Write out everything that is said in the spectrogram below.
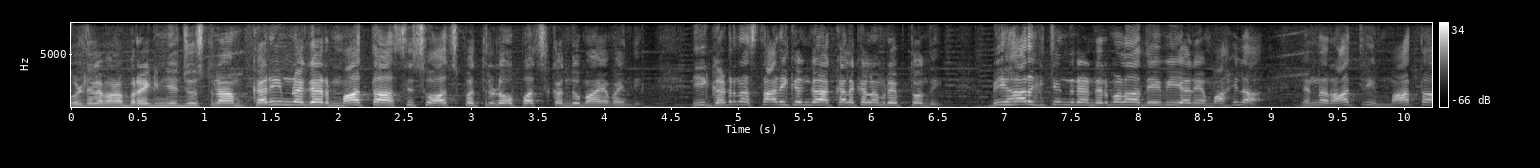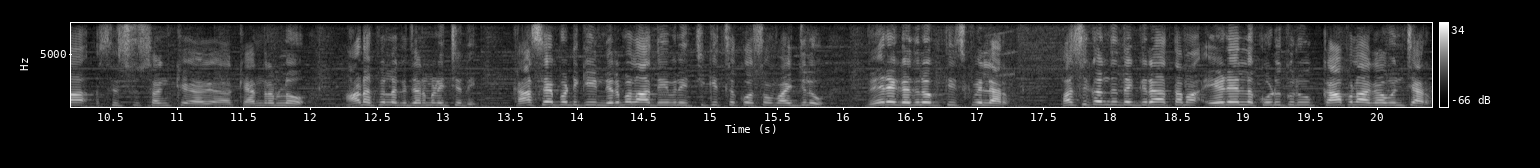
బులెటిన్లో మనం బ్రేకింగ్ న్యూస్ చూస్తున్నాం. కరీంనగర్ మాతా శిశు ఆసుపత్రిలో పసుకందు మాయమైంది. ఈ ఘటన స్థానికంగా కలకలం రేపుతోంది. బీహార్కి చెందిన నిర్మలాదేవి అనే మహిళ నిన్న రాత్రి మాతా శిశు సంఖ్య కేంద్రంలో ఆడపిల్లకు జన్మనిచ్చింది. కాసేపటికి నిర్మలాదేవిని చికిత్స కోసం వైద్యులు వేరే గదిలోకి తీసుకువెళ్ళారు. పసికందు దగ్గర తమ ఏడేళ్ళ కొడుకును కాపలాగా ఉంచారు.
